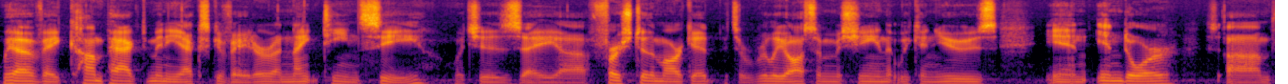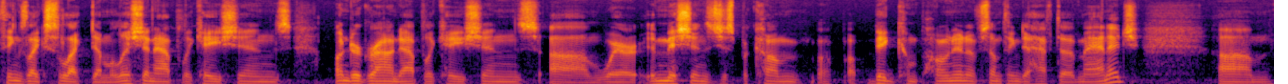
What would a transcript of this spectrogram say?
We have a compact mini excavator, a 19C, which is a uh, first to the market. It's a really awesome machine that we can use in indoor um, things like select demolition applications, underground applications, um, where emissions just become a, a, big component of something to have to manage. Um,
